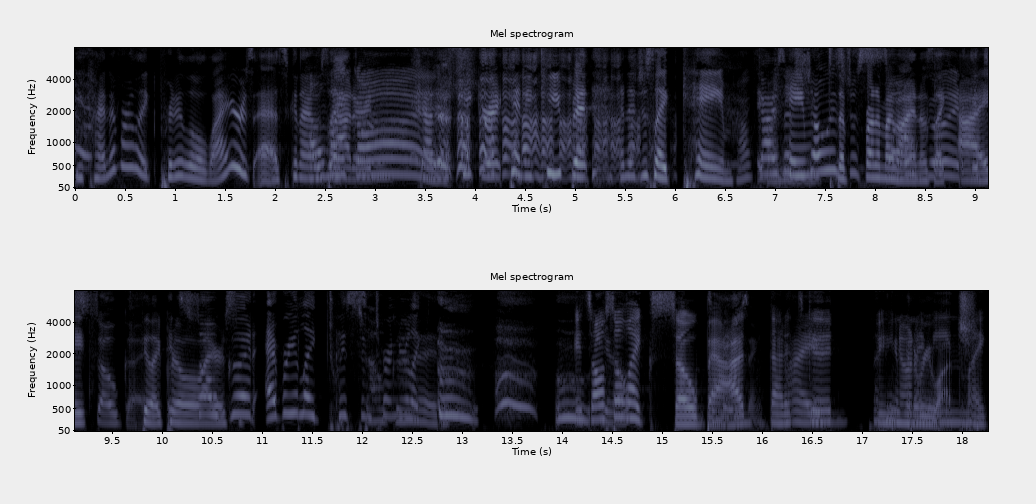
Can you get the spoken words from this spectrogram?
"You kind of are like Pretty Little Liars esque," and I oh was like! "Got a secret? Can you keep it?" And it just like came. How It Guys, came the show to is the front of my so mind. I was like. I it's so good. feel like Pretty it's Little so Liars. good. Every like twist It's and so turn, you're like, good. It's you also know? like so bad amazing. that it's I- good. I think you I'm know what gonna I mean? rewatch. Like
